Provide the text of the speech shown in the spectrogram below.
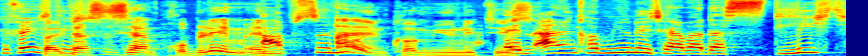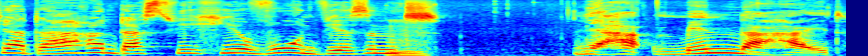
Richtig. Weil das ist ja ein Problem in Absolut. allen Communities. In allen Communities, aber das liegt ja daran, dass wir hier wohnen. Wir sind mhm. ja Minderheit.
